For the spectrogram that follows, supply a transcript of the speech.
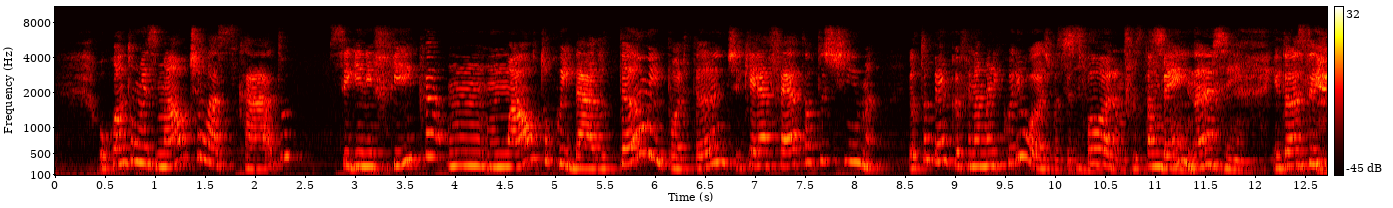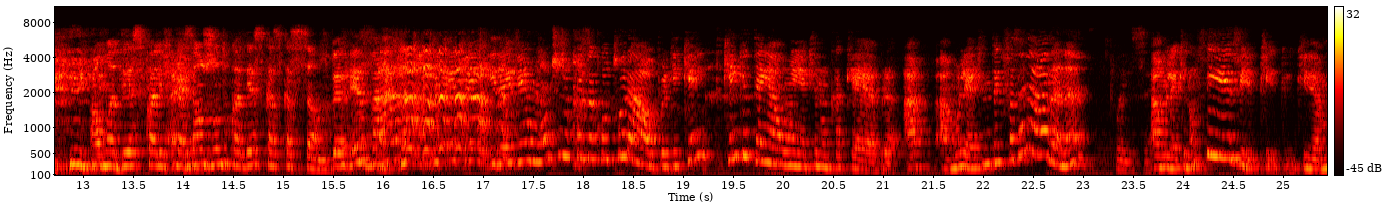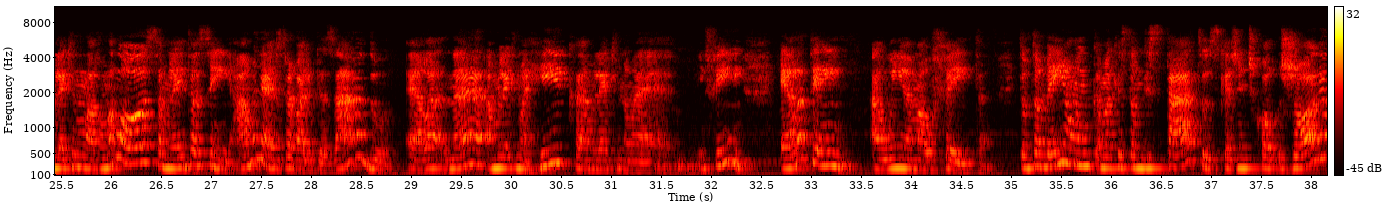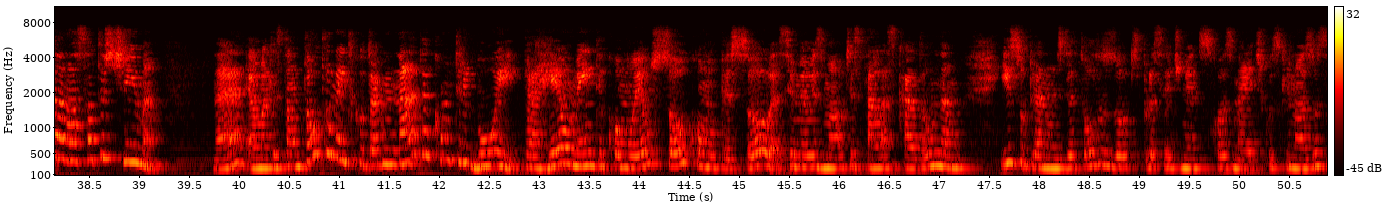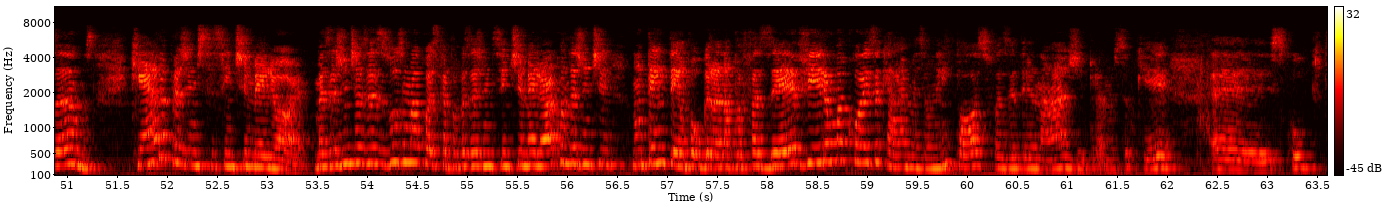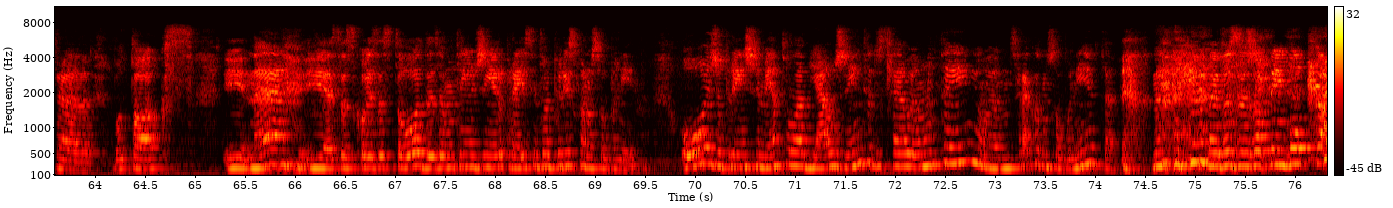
O quanto um esmalte lascado significa um, um autocuidado tão importante que ele afeta a autoestima. Eu tô bem, porque eu fui na manicure hoje. Vocês Sim. foram? Vocês estão bem, né? Sim. Então, assim. Há uma desqualificação é. junto com a descascação. Exato. e, daí vem, e, daí vem, um monte de coisa cultural. Porque quem, quem que tem a unha que nunca quebra? A, a mulher que não tem que fazer nada, né? Pois é. A mulher que não vive, que, que a mulher que não lava uma louça, a mulher, então assim, a mulher de trabalho pesado, ela, né, a mulher que não é rica, a mulher que não é, enfim, ela tem a unha mal feita. Então também é uma questão de status que a gente joga na nossa autoestima né? É uma questão totalmente cultural, nada contribui para realmente como eu sou como pessoa, se o meu esmalte está lascado ou não. Isso para não dizer todos os outros procedimentos cosméticos que nós usamos, que era para a gente se sentir melhor, mas a gente às vezes usa uma coisa que é para fazer a gente sentir melhor quando a gente não tem tempo ou grana para fazer, vira uma coisa que, ai, mas eu nem posso fazer drenagem para não sei o que, é, Sculptra, Botox e, né, e essas coisas todas, eu não tenho dinheiro para isso, então é por isso que eu não sou bonita. Hoje, o preenchimento labial, gente do céu, eu não tenho. Eu, será que eu não sou bonita? Mas você já tem bocal.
